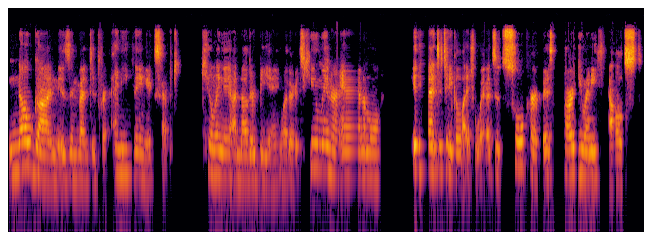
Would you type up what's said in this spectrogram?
no gun is invented for anything except killing another being, whether it's human or animal. It's meant to take a life away. That's its sole purpose. Argue anything else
